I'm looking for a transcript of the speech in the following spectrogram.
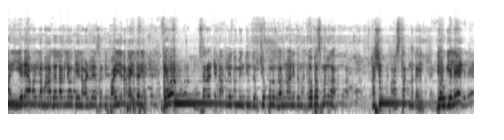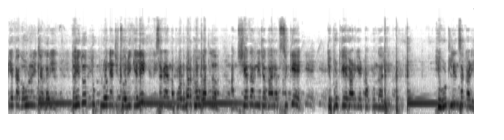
अरे येड्या म्हणला माग लागल्या होत्या. आडव्यासाठी पाहिजे ना काहीतरी. देवा मग सराटे टाकले तुम्ही तीन जर चप्पल घालून आली तर मग गपस म्हणला. असे असतात ना काही. देव गेले एका गवळणीच्या घरी दहीदूध तूप लोण्याची चोरी केली सगळ्यांना पोटभर खाऊ घातलं आणि शेजारणीच्या दारात सिके ते फुटके गाडगे टाकून झाले. ही उठली सकाळी.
